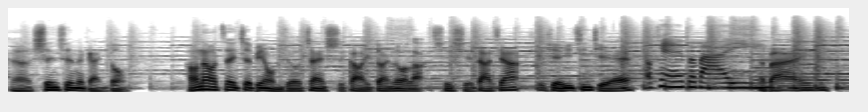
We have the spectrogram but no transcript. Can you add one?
呃深深的感动。好，那在这边我们就暂时告一段落了，谢谢大家，谢谢玉清姐，OK，拜拜，拜拜。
